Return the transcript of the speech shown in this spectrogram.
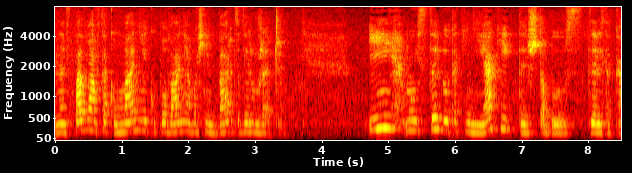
y, wpadłam w taką manię kupowania właśnie bardzo wielu rzeczy. I mój styl był taki nijaki, gdyż to był styl taka,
